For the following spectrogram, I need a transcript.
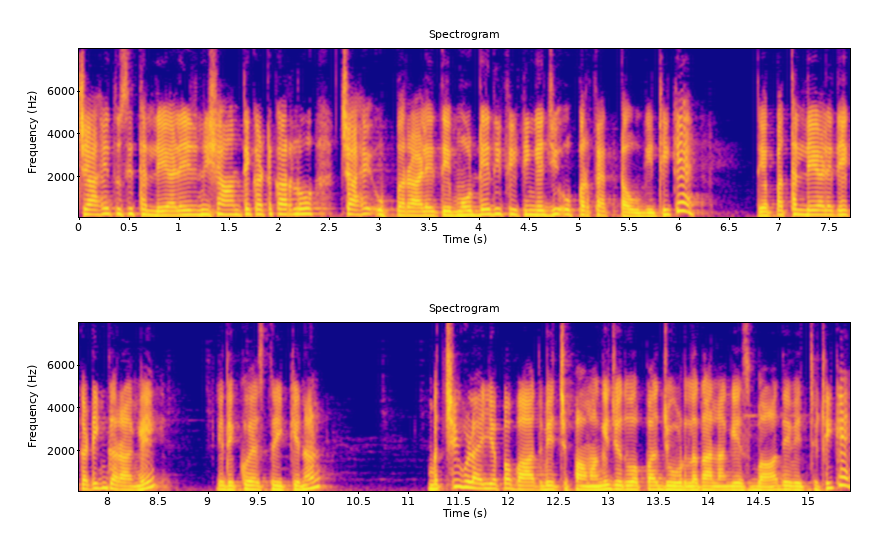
ਚਾਹੇ ਤੁਸੀਂ ਥੱਲੇ ਵਾਲੇ ਨਿਸ਼ਾਨ ਤੇ ਕੱਟ ਕਰ ਲਓ, ਚਾਹੇ ਉੱਪਰ ਵਾਲੇ ਤੇ। ਮੋਢੇ ਦੀ ਫਿਟਿੰਗ ਹੈ ਜੀ, ਉਹ ਪਰਫੈਕਟ ਆਊਗੀ, ਠੀਕ ਹੈ? ਤੇ ਆਪਾਂ ਥੱਲੇ ਵਾਲੇ ਤੇ ਕਟਿੰਗ ਕਰਾਂਗੇ। ਇਹ ਦੇਖੋ ਇਸ ਤਰੀਕੇ ਨਾਲ। ਮੱਛੀ ਗੁਲਾਈ ਆਪਾਂ ਬਾਅਦ ਵਿੱਚ ਪਾਵਾਂਗੇ, ਜਦੋਂ ਆਪਾਂ ਜੋੜ ਲਗਾ ਲਾਂਗੇ ਇਸ ਬਾਹ ਦੇ ਵਿੱਚ, ਠੀਕ ਹੈ?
